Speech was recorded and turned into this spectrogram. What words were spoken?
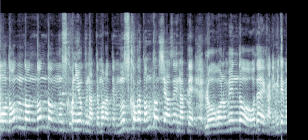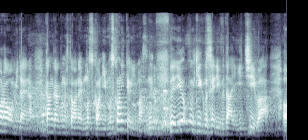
もうどんどんどんどん息子に良くなってもらって息子がどんどん幸せになって老後の面倒を穏やかに見てもらおうみたいな感覚の人はね息子に息子にって言いますね。でよく聞くセリフ第1位はおい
